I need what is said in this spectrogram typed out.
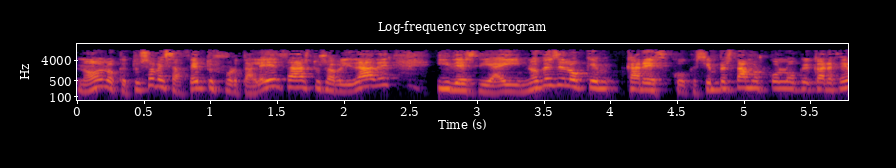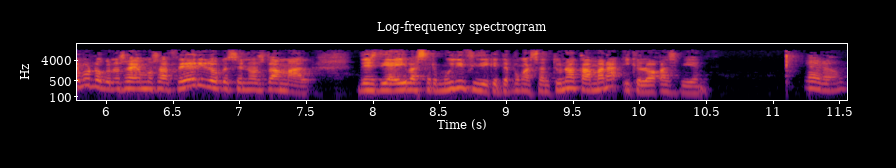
¿no? lo que tú sabes hacer, tus fortalezas, tus habilidades, y desde ahí, no desde lo que carezco, que siempre estamos con lo que carecemos, lo que no sabemos hacer y lo que se nos da mal. Desde ahí va a ser muy difícil que te pongas ante una cámara y que lo hagas bien. Claro.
